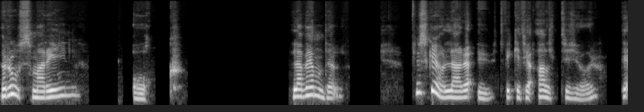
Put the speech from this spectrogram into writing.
rosmarin och lavendel. Nu ska jag lära ut, vilket jag alltid gör, det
